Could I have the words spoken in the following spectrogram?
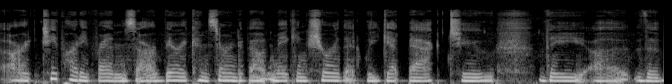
our Tea Party friends are very concerned about making sure that we get back to the uh, the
